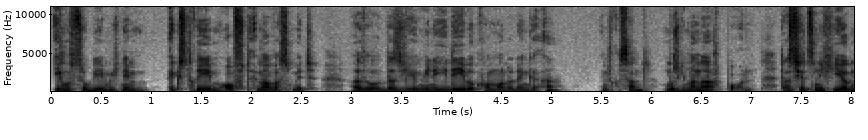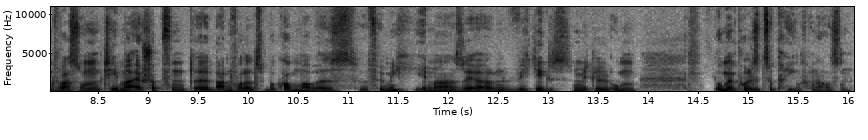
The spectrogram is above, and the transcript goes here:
ich muss zugeben, ich nehme extrem oft immer was mit. Also, dass ich irgendwie eine Idee bekomme oder denke, ah, Interessant, muss ich mal nachbohren. Das ist jetzt nicht irgendwas, um ein Thema erschöpfend äh, beantwortet zu bekommen, aber es ist für mich immer sehr ein wichtiges Mittel, um, um Impulse zu kriegen von außen.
